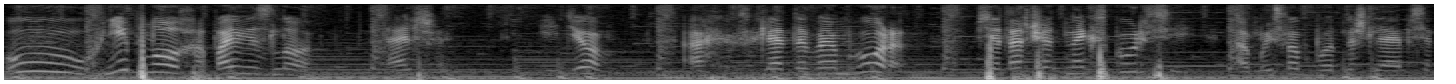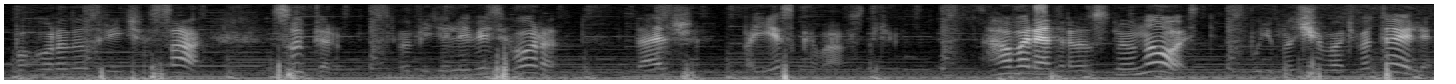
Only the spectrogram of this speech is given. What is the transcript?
Ух, неплохо, повезло. Дальше. Идем. Ах, заглядываем в город. Все торчат на экскурсии, а мы свободно шляемся по городу три часа. Супер, увидели весь город. Дальше, поездка в Австрию. Говорят радостную новость, будем ночевать в отеле.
